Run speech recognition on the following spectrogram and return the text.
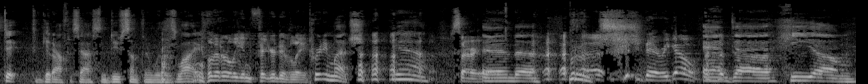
stick to get off his ass and do something with his life. Literally and figuratively. Pretty much, yeah. Sorry. And uh, there we go. and uh, he, um,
